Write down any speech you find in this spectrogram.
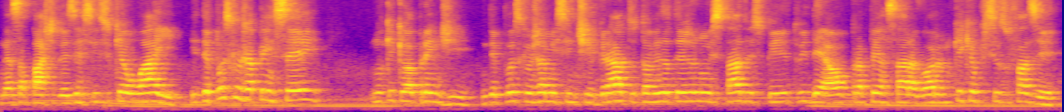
nessa parte do exercício que é o aí. E depois que eu já pensei no que, que eu aprendi. Depois que eu já me sentir grato, talvez eu esteja num estado espírito ideal para pensar agora no que, que eu preciso fazer.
